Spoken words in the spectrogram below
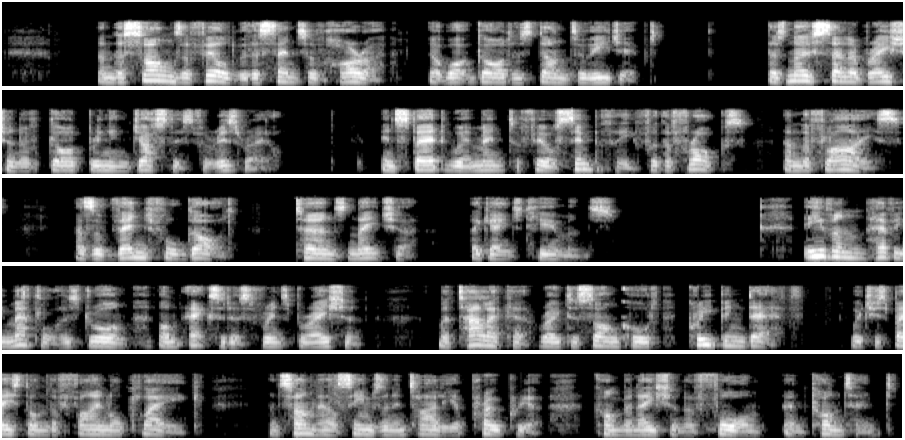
And the songs are filled with a sense of horror at what God has done to Egypt. There's no celebration of God bringing justice for Israel. Instead, we're meant to feel sympathy for the frogs and the flies as a vengeful God turns nature against humans. Even heavy metal has drawn on Exodus for inspiration Metallica wrote a song called Creeping Death, which is based on the final plague and somehow seems an entirely appropriate combination of form and content.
